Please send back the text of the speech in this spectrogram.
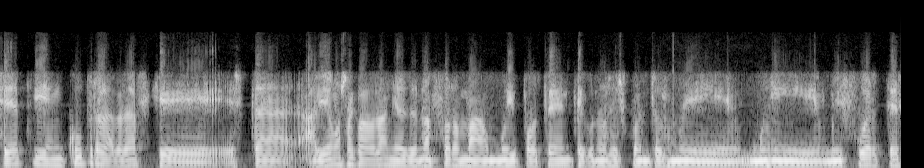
SEAT y en Cupra la verdad que está, habíamos acabado el año de una forma muy potente, con unos descuentos muy, muy, muy fuertes,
